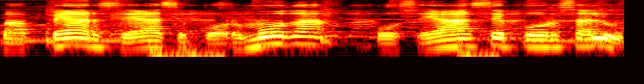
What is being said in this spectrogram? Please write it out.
vapear se hace por moda o se hace por salud.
